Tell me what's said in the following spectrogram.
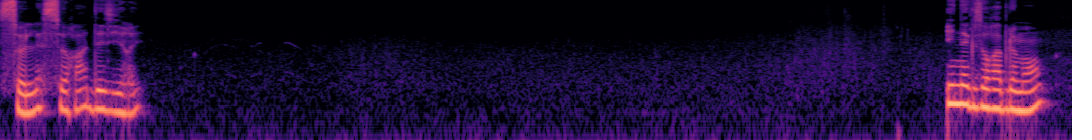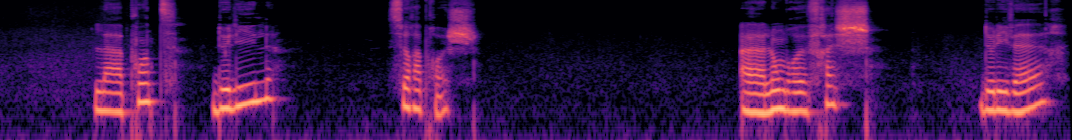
se laissera désirer. Inexorablement, la pointe de l'île se rapproche. À l'ombre fraîche de l'hiver,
